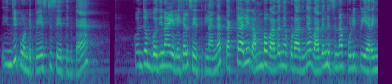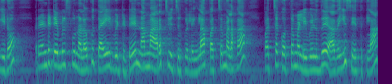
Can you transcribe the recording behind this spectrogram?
இஞ்சி பூண்டு பேஸ்ட்டு சேர்த்துக்கிட்டேன். கொஞ்சம் புதினா இலைகள் சேர்த்துக்கலாங்க. தக்காளி ரொம்ப வதங்கக்கூடாதுங்க. வதங்குச்சுன்னா புளிப்பு இறங்கிடும். ரெண்டு டேபிள் ஸ்பூன் அளவுக்கு தயிர் விட்டுட்டு நம்ம அரைச்சி வச்சுருக்கோம் இல்லைங்களா? பச்சை மிளகாய் பச்சை கொத்தமல்லி விழுது அதையும் சேர்த்துக்கலாம்.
